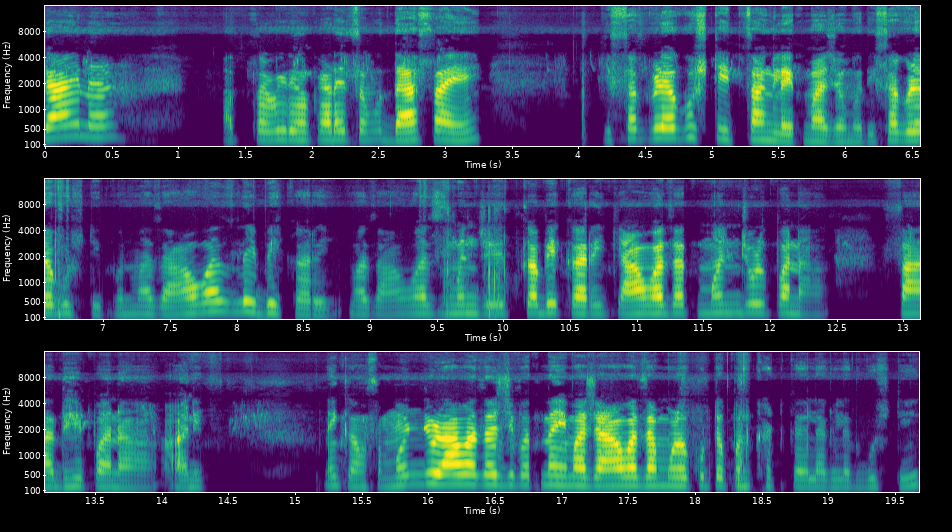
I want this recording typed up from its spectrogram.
काय ना आजचा व्हिडिओ काढायचा मुद्दा असा आहे की सगळ्या गोष्टी चांगल्या आहेत माझ्यामध्ये सगळ्या गोष्टी. पण माझा आवाज लई बेकार आहे. माझा आवाज म्हणजे इतका बेकार आहे की आवाजात मंजूळपणा साधेपणा आणि नाही का असं मंजूळ आवाज अजिबात नाही. माझ्या आवाजामुळं कुठं पण खटकायला लागल्यात गोष्टी.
